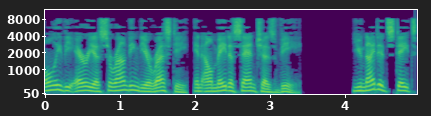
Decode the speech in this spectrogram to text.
only the area surrounding the arrestee. In Almeida Sanchez v. United States,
